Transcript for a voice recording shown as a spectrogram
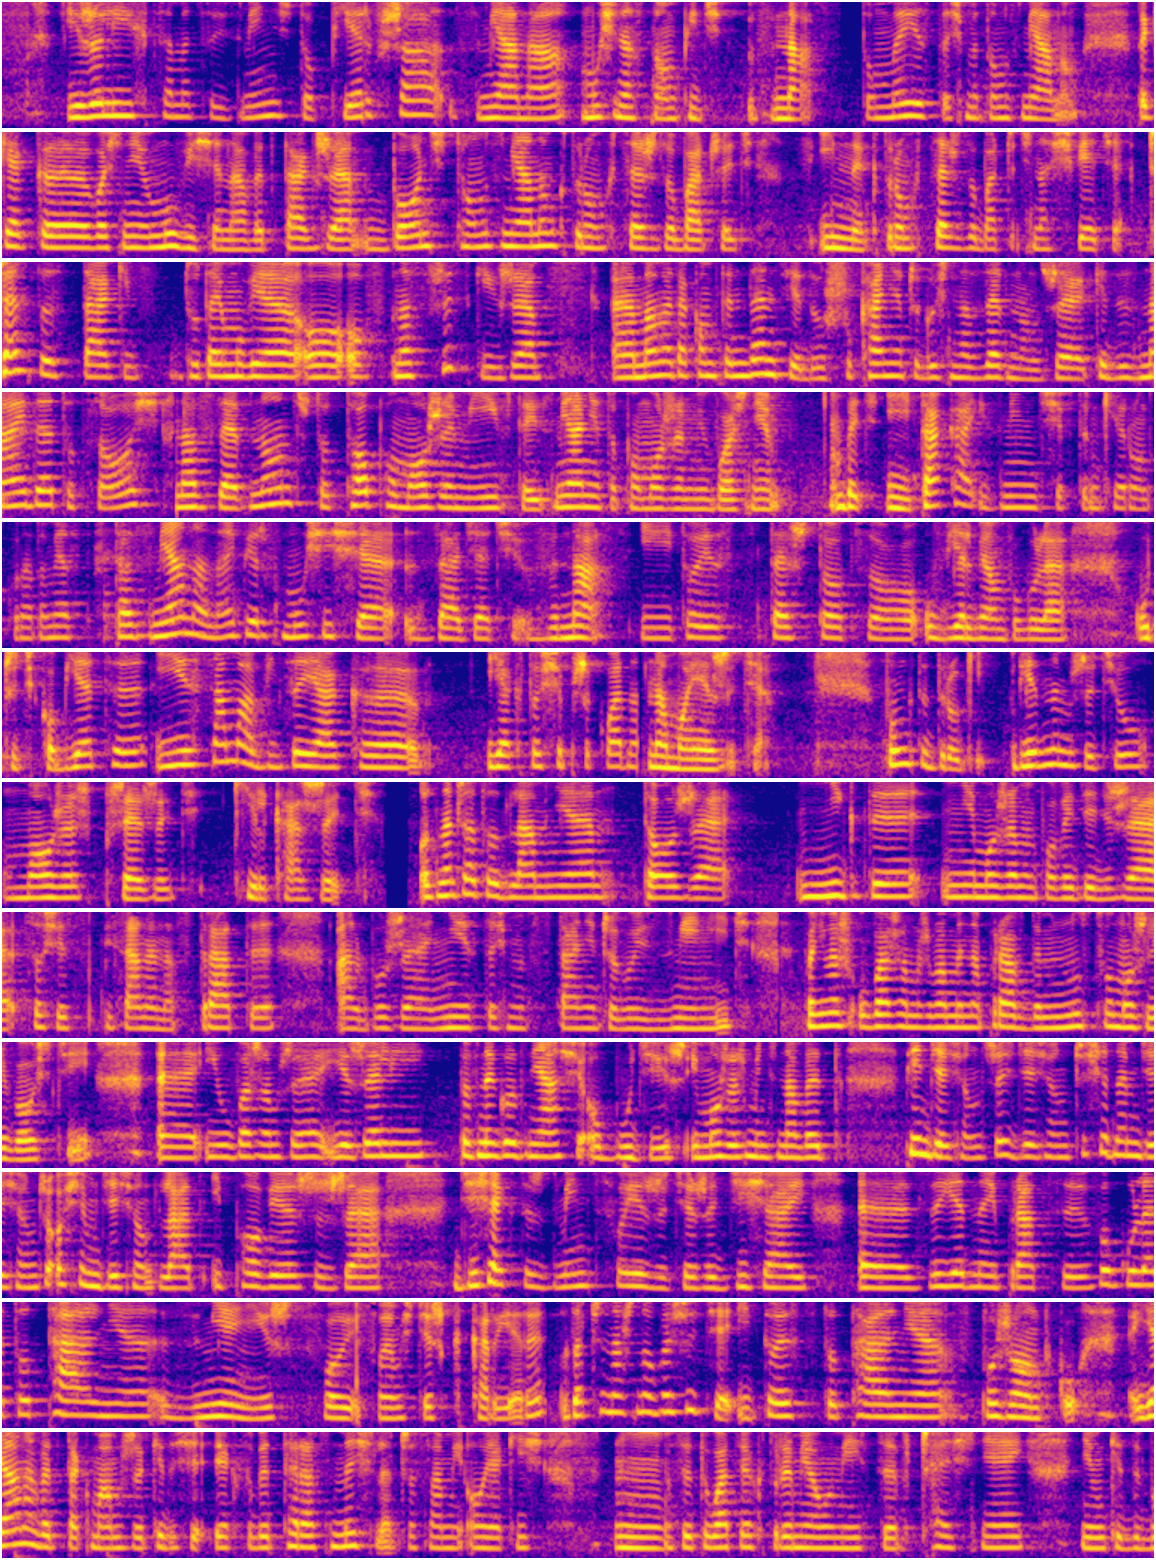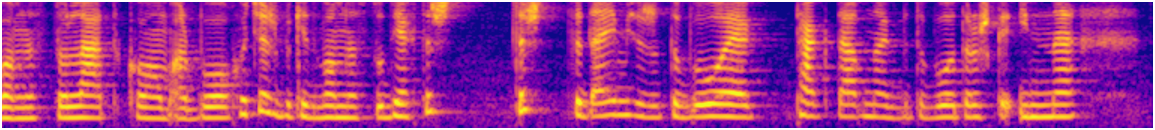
jeżeli chcemy coś zmienić, to pierwsza zmiana musi nastąpić w nas. To my jesteśmy tą zmianą. Tak jak e, właśnie mówi się nawet, tak, że bądź tą zmianą, którą chcesz zobaczyć w innych, którą chcesz zobaczyć na świecie. Często jest tak, i tutaj mówię o, o nas wszystkich, że mamy taką tendencję do szukania czegoś na zewnątrz, że kiedy znajdę to coś na zewnątrz, to to pomoże mi w tej zmianie, to pomoże mi właśnie być i taka i zmienić się w tym kierunku. Natomiast ta zmiana najpierw musi się zadziać w nas i to jest też to, co uwielbiam w ogóle uczyć kobiety i sama widzę, jak, e, jak to się przekłada na moje życie. Punkt drugi. W jednym życiu możesz przeżyć kilka żyć. Oznacza to dla mnie to, że nigdy nie możemy powiedzieć, że coś jest spisane na straty albo że nie jesteśmy w stanie czegoś zmienić. Ponieważ uważam, że mamy naprawdę mnóstwo możliwości e, i uważam, że jeżeli pewnego dnia się obudzisz i możesz mieć nawet 50, 60, czy 70, czy 80 lat i powiesz, że dzisiaj chcesz zmienić swoje życie, że dzisiaj e, z jednej pracy w ogóle totalnie zmienisz swój, swoją ścieżkę kariery, zaczynasz nowe życie i to jest totalnie w porządku. Ja nawet tak mam, że kiedyś, jak sobie teraz myślę czasami o jakichś sytuacjach, które miały miejsce wcześniej, nie wiem, kiedy byłam nastolatką, albo chociażby kiedy byłam na studiach, też, też wydaje mi się, że to było jak tak dawno, jakby to było troszkę inne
